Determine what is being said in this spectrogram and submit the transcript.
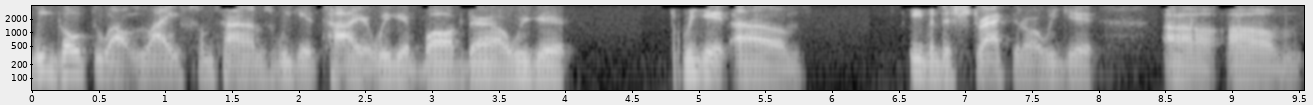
we go throughout life, sometimes we get tired, we get bogged down, we get we get um, even distracted, or we get uh, um,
